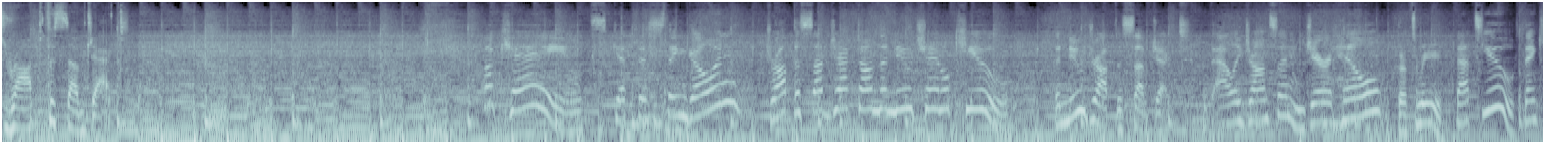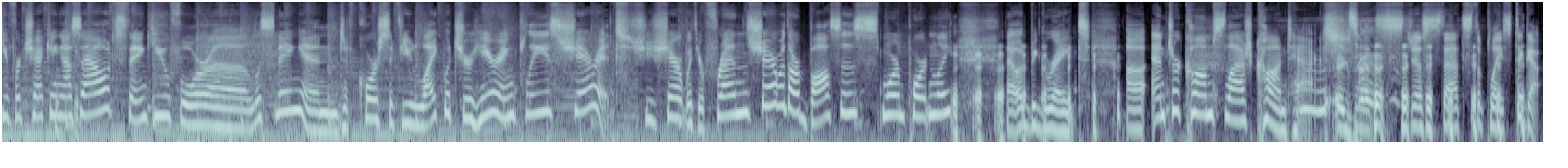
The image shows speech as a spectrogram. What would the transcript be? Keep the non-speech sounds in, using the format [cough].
Drop the subject. Okay, let's get this thing going. Drop the subject on the new Channel Q. The new Drop the Subject with Allie Johnson and Jarrett Hill. That's me. That's you. Thank you for checking us out. Thank you for uh, listening. And of course, if you like what you're hearing, please share it. Share it with your friends. Share it with our bosses, more importantly. [laughs] that would be great. Uh, Entercom slash contact. [laughs] That's just, that's the place to go.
